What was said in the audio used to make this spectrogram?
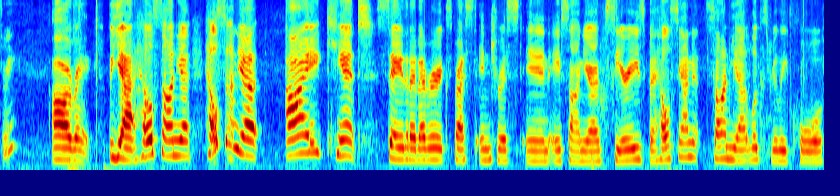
three. All right, but yeah, Hell Sonja. Hell Sonja. I can't say that I've ever expressed interest in a Sonja series, but Hell Sonja, looks really cool.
